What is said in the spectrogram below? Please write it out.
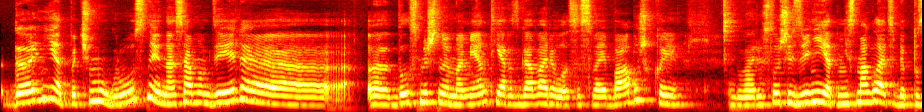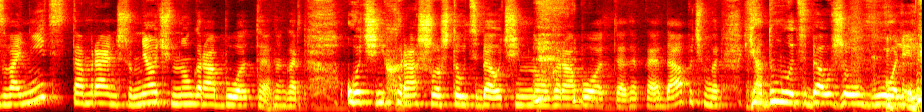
Да нет, почему грустный? На самом деле э, э, был смешной момент. Я разговаривала со своей бабушкой, Говорю, слушай, извини, я не смогла тебе позвонить там раньше, у меня очень много работы. Она говорит, очень хорошо, что у тебя очень много работы. Я такая, да, почему? Говорит, я думала, тебя уже уволили.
